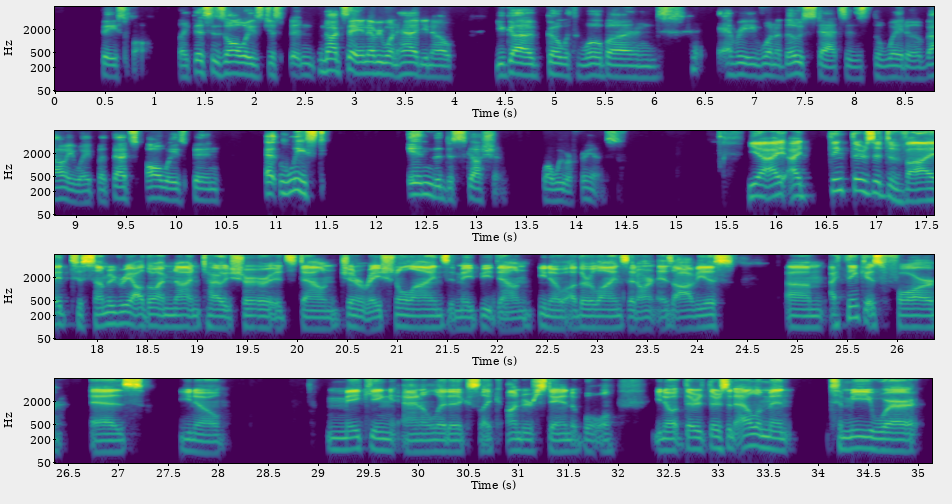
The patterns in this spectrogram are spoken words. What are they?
baseball. Like this has always just been not saying everyone had, you know, you got to go with WOBA and every one of those stats is the way to evaluate, but that's always been at least in the discussion while we were fans. Yeah, I, I think there's a divide to some degree, although I'm not entirely sure it's down generational lines. It may be down, you know, other lines that aren't as obvious. Um, I think as far as, you know, making analytics like understandable, you know, there, there's an element to me where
